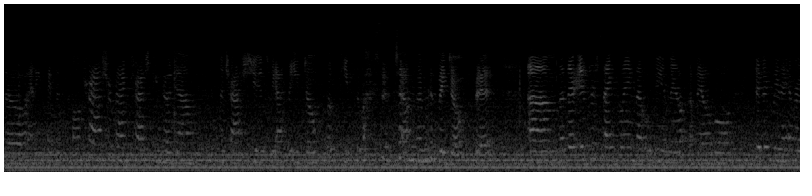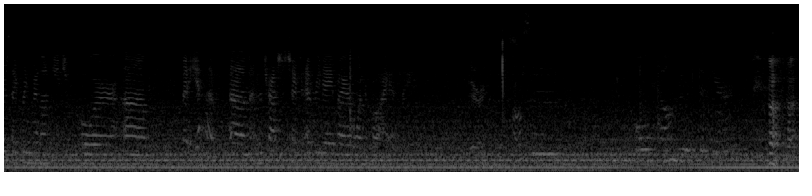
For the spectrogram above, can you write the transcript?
So any type of small trash or bag trash can go down the trash chutes. We ask that you don't put pizza boxes down them because they don't fit. Um, but there is recycling that will be avail- available. Typically, they have a recycling bin on each floor. Um, but yeah, um, and the trash is checked every day by our wonderful ISAs. Very nice. Awesome. Some old phone booths in here.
